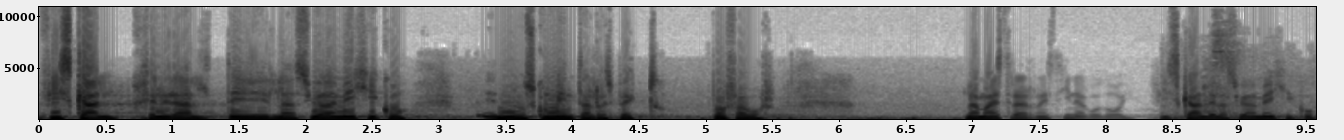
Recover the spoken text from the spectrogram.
fiscal general de la Ciudad de México eh, nos comenta al respecto. Por favor. La maestra Ernestina Godoy, fiscal de la Ciudad de México.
